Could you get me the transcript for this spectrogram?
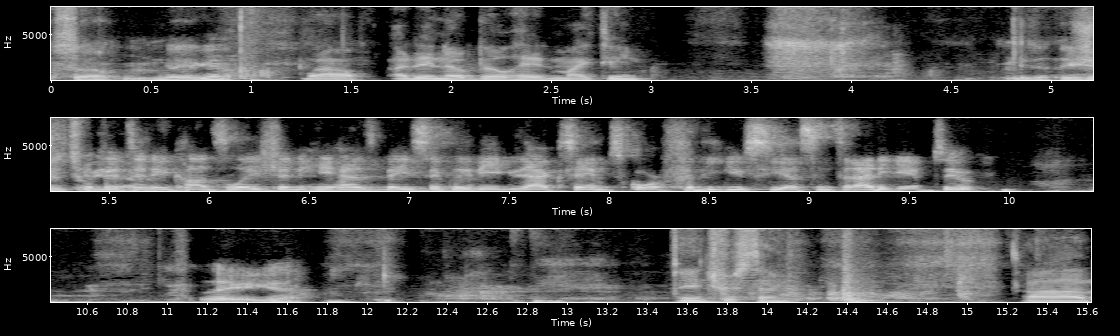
So there you go. Wow. I didn't know Bill hated my team. You should if it's any consolation, he has basically the exact same score for the UCF Cincinnati game too. There you go. Interesting. Um,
